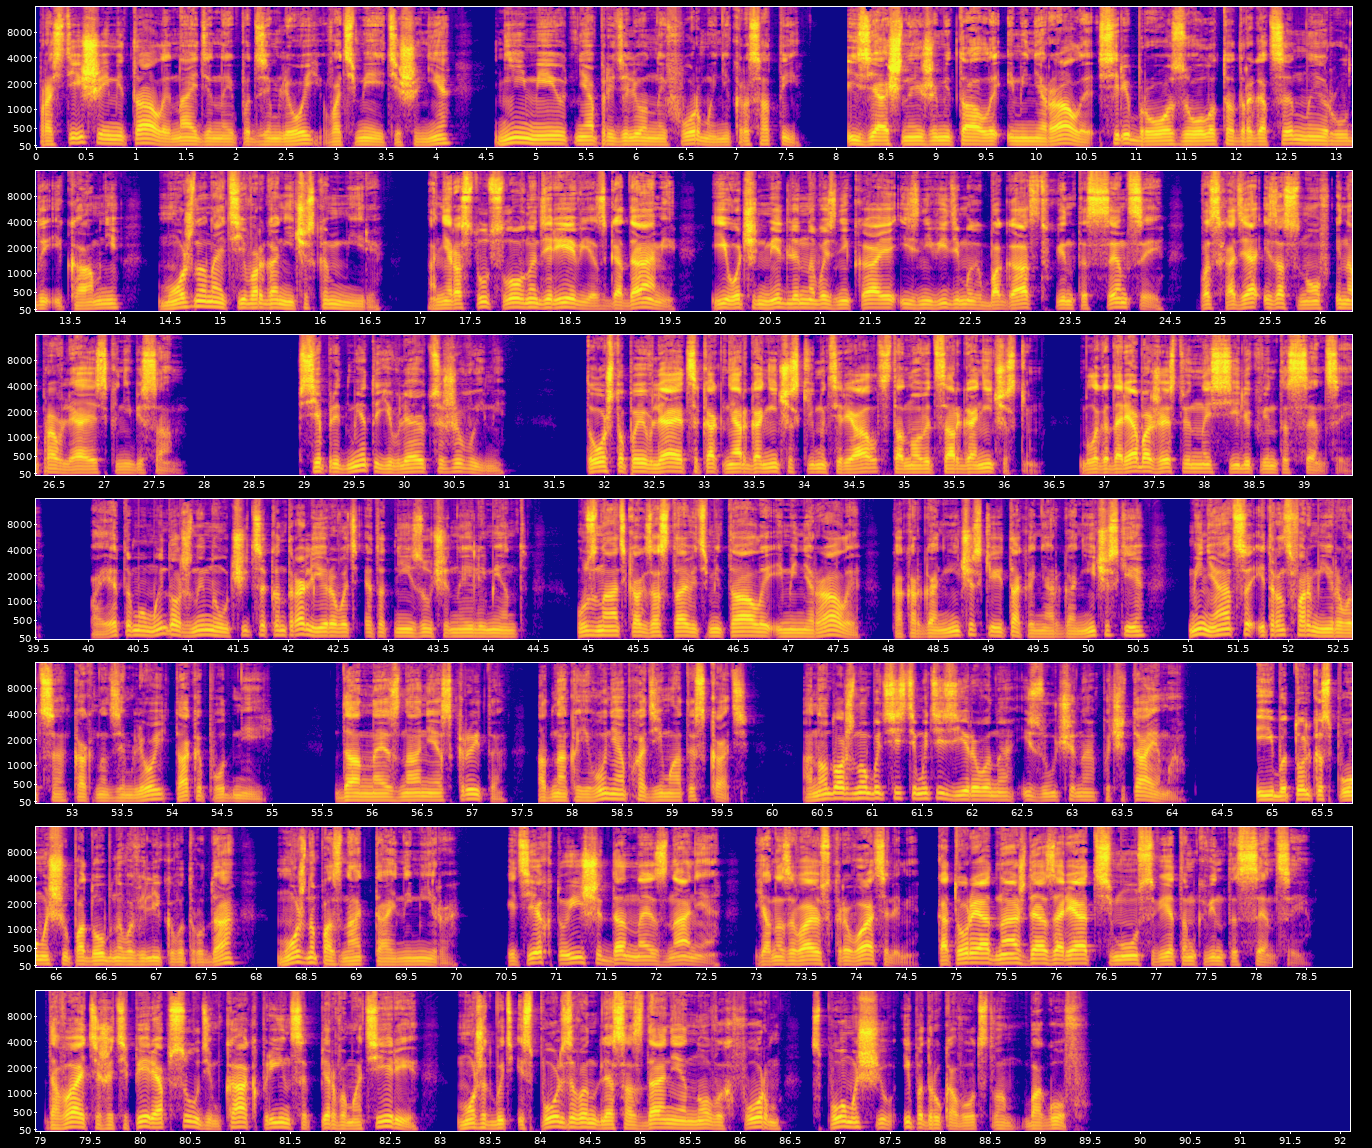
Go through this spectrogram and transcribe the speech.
Простейшие металлы, найденные под землей, во тьме и тишине, не имеют ни определенной формы, ни красоты. Изящные же металлы и минералы, серебро, золото, драгоценные руды и камни можно найти в органическом мире – они растут словно деревья, с годами, и, очень медленно возникая из невидимых богатств квинтэссенции, восходя из основ и направляясь к небесам. Все предметы являются живыми. То, что появляется как неорганический материал, становится органическим, благодаря божественной силе квинтэссенции. Поэтому мы должны научиться контролировать этот неизученный элемент – Узнать, как заставить металлы и минералы, как органические, так и неорганические, меняться и трансформироваться как над землей, так и под ней. Данное знание скрыто, однако его необходимо отыскать. Оно должно быть систематизировано, изучено, почитаемо. Ибо только с помощью подобного великого труда можно познать тайны мира. И тех, кто ищет данное знание, я называю скрывателями, которые однажды озарят тьму светом квинтэссенции. Давайте же теперь обсудим, как принцип первоматерии может быть использован для создания новых форм с помощью и под руководством богов.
